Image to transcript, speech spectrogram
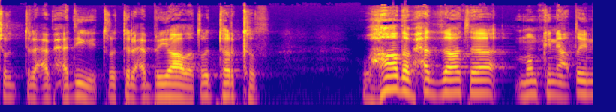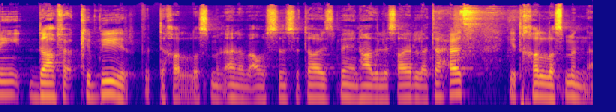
ترد تلعب حديد ترد تلعب رياضة ترد تركض. وهذا بحد ذاته ممكن يعطيني دافع كبير في التخلص من الالم أو ال sensitized pain هذا اللي صاير له تحت يتخلص منه.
